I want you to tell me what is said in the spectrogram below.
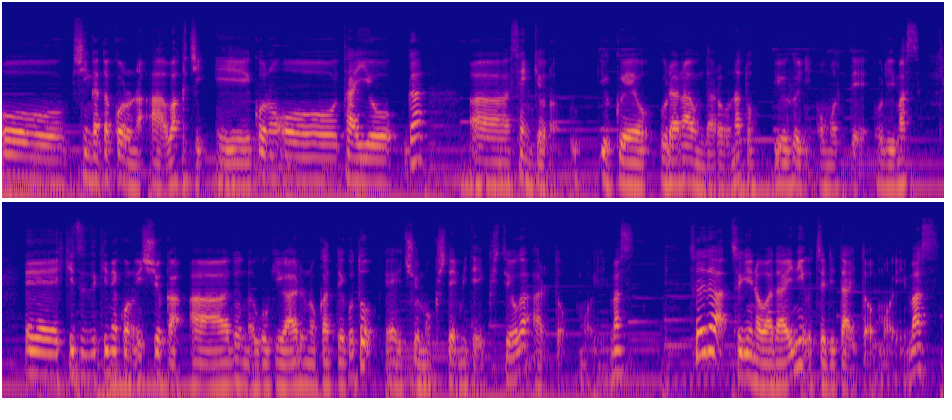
お新型コロナあワクチン、えこのお対応があ選挙の行方を占うんだろうなというふうに思っております。えー引き続きね、この1週間あどんな動きがあるのかということを、えー注目して見ていく必要があると思います。それでは次の話題に移りたいと思います。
